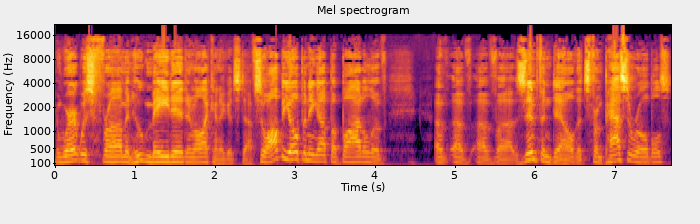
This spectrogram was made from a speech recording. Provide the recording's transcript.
and where it was from and who made it and all that kind of good stuff. So I'll be opening up a bottle of, of, of, of uh, Zinfandel that's from Paso Robles.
